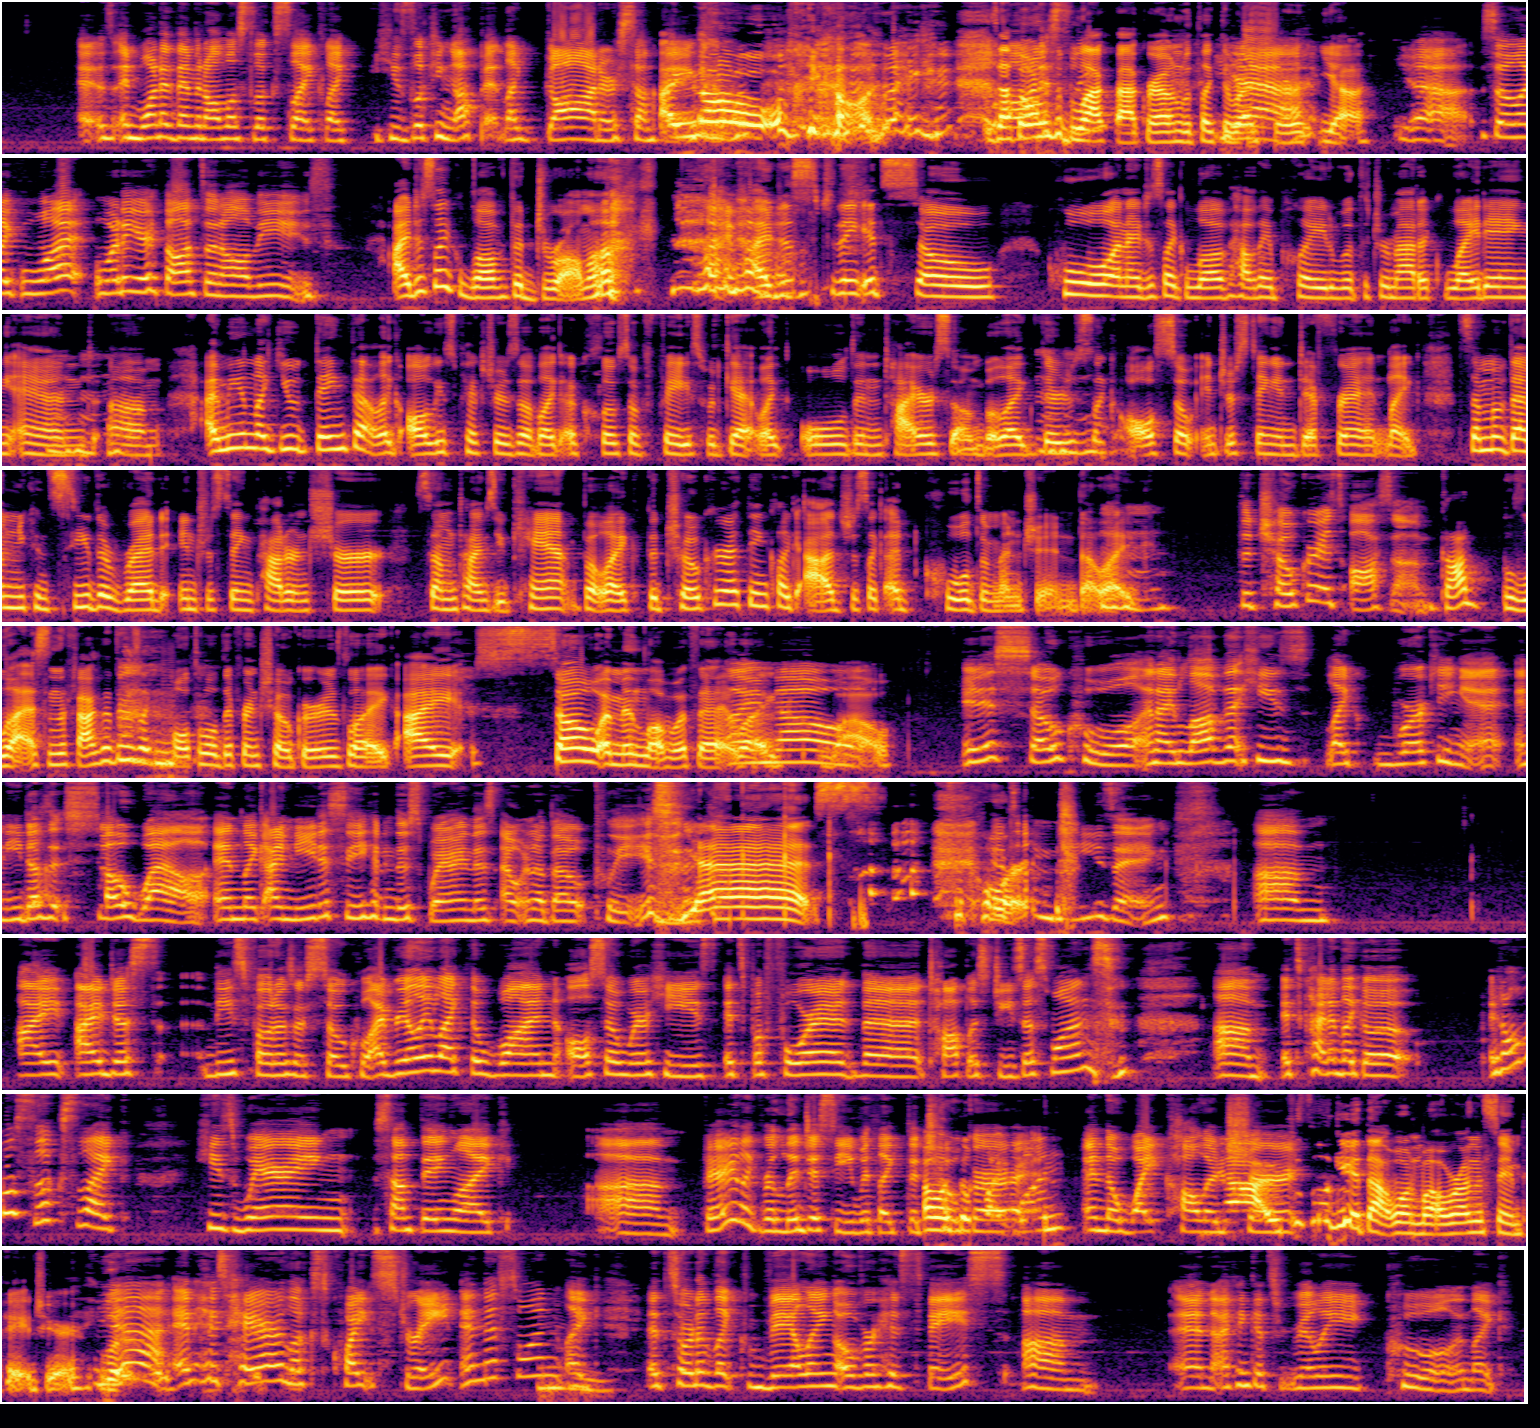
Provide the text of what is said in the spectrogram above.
as- and one of them, it almost looks like like he's looking up at like God or something. I know. Oh my god. Like, Is that the one with the black background with like the red shirt? Yeah. Yeah. So like, what what are your thoughts on all these? I just like love the drama. I know. I just think it's so cool and I just like love how they played with dramatic lighting and Mhm. um I mean like you'd think that like all these pictures of like a close up face would get like old and tiresome but like they're just Mhm. like all so interesting and different like some of them you can see the red interesting pattern shirt sometimes you can't but like the choker I think like adds just like a cool dimension that like Mhm. the choker is awesome. God bless and the fact that there's like multiple different chokers like I so am in love with it I like know. wow It is so cool, and I love that he's like working it, and he does it so well. And like, I need to see him just wearing this out and about, please. Yes. Support. it's amazing. Um, I I just these photos are so cool. I really like the one also where he's it's before the topless Jesus ones. um, it's kind of like a. It almost looks like he's wearing something like um very like religiousy with like the Oh, like the choker one? and the white collared Yeah, I was shirt. just looking at that one while we're on the same page here. Yeah, and his hair looks quite straight in this one. Like Mhm. it's sort of like veiling over his face. Um and I think it's really cool and like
